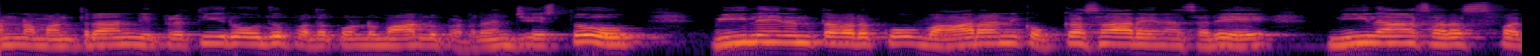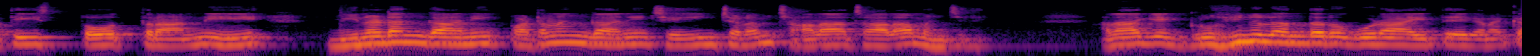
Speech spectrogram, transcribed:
అన్న మంత్రాన్ని ప్రతిరోజు పదకొండు మార్లు పఠనం చేస్తూ వీలైనంత వరకు వారానికి ఒక్కసారైనా సరే నీలా సరస్వతి స్తోత్రాన్ని వినడం కానీ పఠనం కానీ చేయించడం చాలా చాలా మంచిది. అలాగే గృహిణులందరూ కూడా అయితే గనక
